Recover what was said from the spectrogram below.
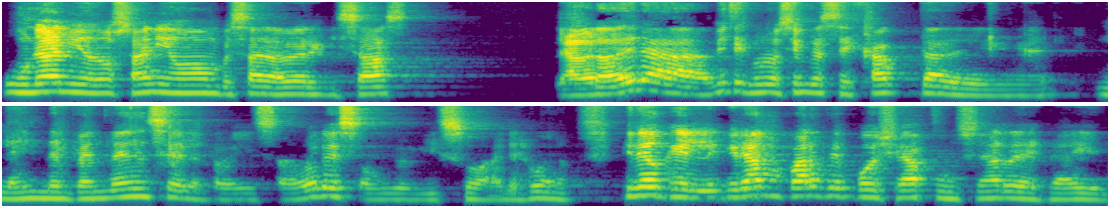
un año, dos años, vamos a empezar a ver quizás la verdadera. Viste que uno siempre se jacta de la independencia de los realizadores audiovisuales. Bueno, creo que el- gran parte puede llegar a funcionar desde ahí.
